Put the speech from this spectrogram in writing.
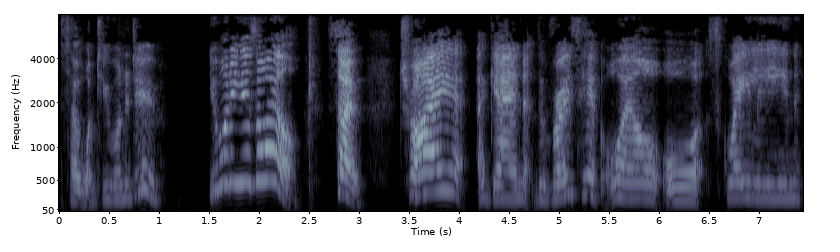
So what do you want to do? You want to use oil. So try again the rosehip oil or squalene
